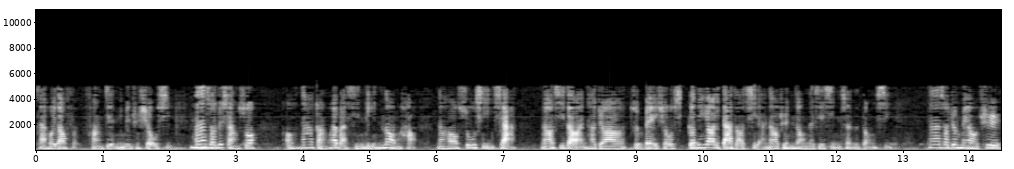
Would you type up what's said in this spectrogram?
才回到房房间里面去休息。他那时候就想说，哦，那他赶快把行李弄好，然后梳洗一下，然后洗澡完他就要准备休息，隔天要一大早起来，然后去弄那些行程的东西。他那时候就没有去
